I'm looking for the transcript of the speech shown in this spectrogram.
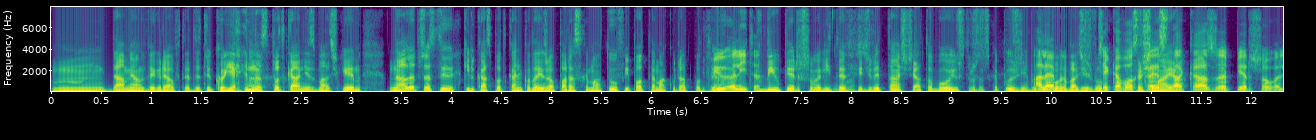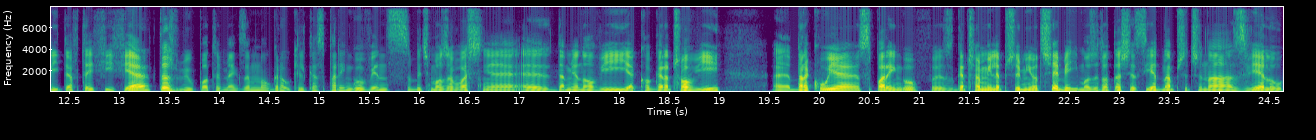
Mm, Damian wygrał wtedy tylko jedno tak. spotkanie z Maćkiem, no ale przez tych kilka spotkań podejrzał parę schematów i potem akurat pod wbił, elitę. wbił pierwszą elitę no w 19, a to było już troszeczkę później, bo ale to było chyba gdzieś w ciekawostka jest taka, że pierwszą elitę w tej FIFA też wbił po tym, jak ze mną grał kilka sparingów, więc być może właśnie e, Damianowi jako graczowi e, brakuje sparingów z graczami lepszymi od siebie i może to też jest jedna przyczyna z wielu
